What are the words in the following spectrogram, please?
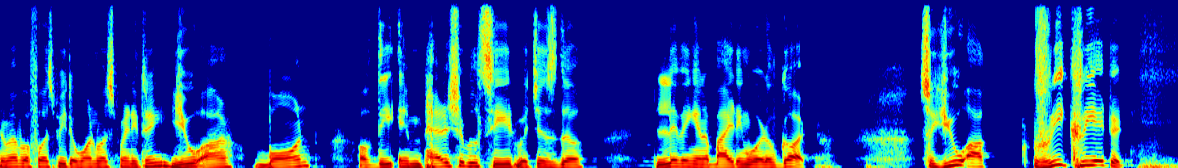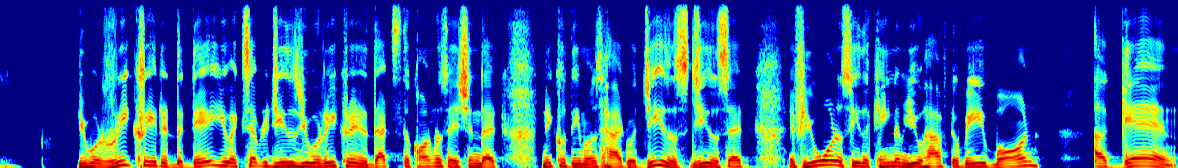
Remember 1 Peter 1 verse 23? You are born of the imperishable seed, which is the living and abiding word of God. So you are recreated. You were recreated. The day you accepted Jesus, you were recreated. That's the conversation that Nicodemus had with Jesus. Jesus said, If you want to see the kingdom, you have to be born again,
